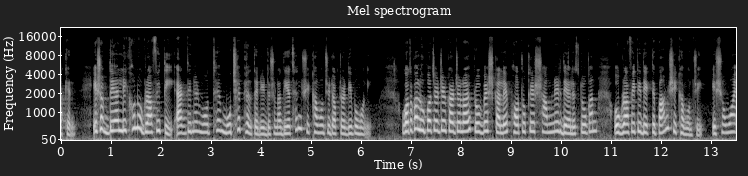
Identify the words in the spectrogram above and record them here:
আঁকেন। এসব দেয়াল লিখন ও গ্রাফিতি একদিনের মধ্যে মুছে ফেলতে নির্দেশনা দিয়েছেন শিক্ষামন্ত্রী ডক্টর দীপমণি। গতকাল উপাচার্যের কার্যালয়ে প্রবেশকালে ফটকের সামনের দেয়ালে স্লোগান ও গ্রাফিতি দেখতে পান শিক্ষামন্ত্রী। এ সময়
